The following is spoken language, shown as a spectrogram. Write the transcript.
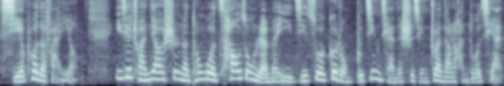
胁迫的反应。一些传教士呢，通过操纵人们以及做各种不敬钱的事情，赚到了很多钱。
